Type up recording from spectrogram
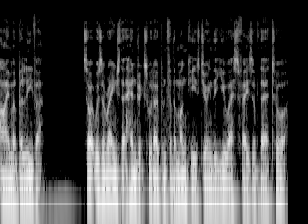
I'm a Believer. So it was arranged that Hendrix would open for the Monkees during the US phase of their tour.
